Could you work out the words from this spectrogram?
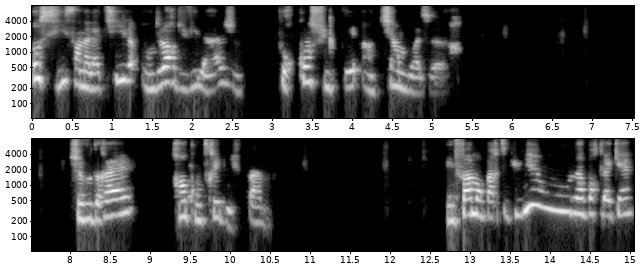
Aussi s'en alla-t-il en dehors du village pour consulter un tiens-boiseur. Je voudrais rencontrer des femmes. Une femme en particulier ou n'importe laquelle?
